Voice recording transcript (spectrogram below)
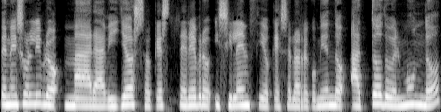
tenéis un libro maravilloso que es Cerebro y Silencio, que se lo recomiendo a todo el mundo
